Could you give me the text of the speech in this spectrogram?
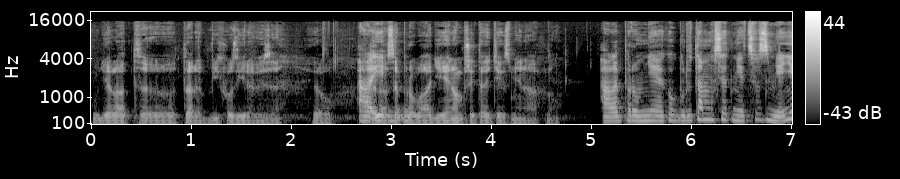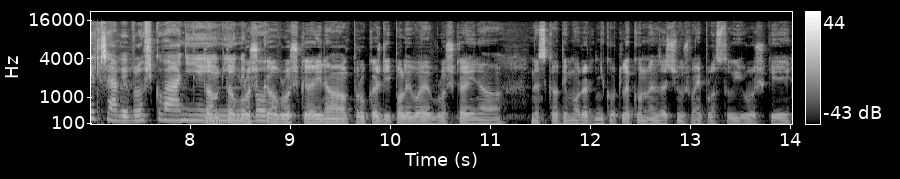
udělat ta výchozí revize. Jo, Ale která se provádí jenom při těch změnách. No ale pro mě jako budu tam muset něco změnit, třeba vyvložkování je tam jiný, ta vložka, nebo... vložka je jiná, pro každý palivo je vložka jiná. Dneska ty moderní kotle kondenzační už mají plastové vložky.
